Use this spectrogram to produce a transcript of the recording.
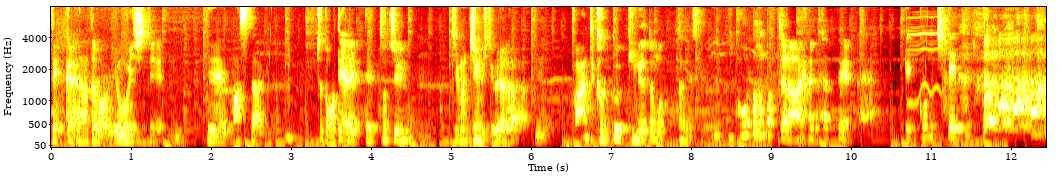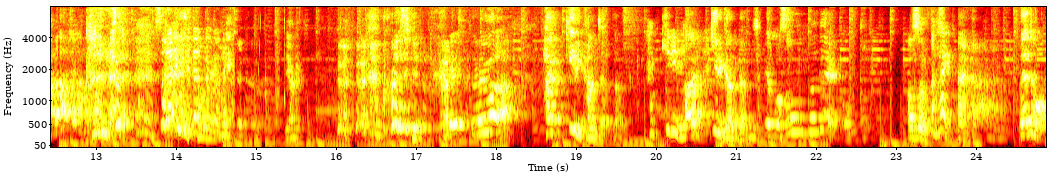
でっかい花束を用意して、でマスターにちょっとお手洗い行ってる途中に自分準備して裏から、うん。バーンってかっこよく決めようと思ったんですけど、うん。行こうと思ったらああやっちゃって結婚して。噛んだ大事なとこでやめマジえ、それは、はっきり噛んじゃったんですかはっきりでしたね。はっきり噛んだんです。でもその場で、大きい。あそうあはい。はいはいはい。でも、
